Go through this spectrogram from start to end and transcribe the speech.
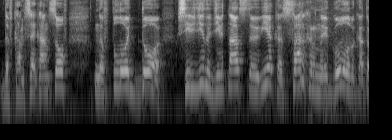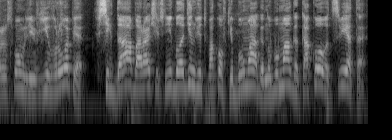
Да в конце концов, вплоть до середины 19 века сахарные головы, которые мы вспомнили в Европе, всегда оборачивались. У них был один вид упаковки – бумага. Но бумага какого цвета?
